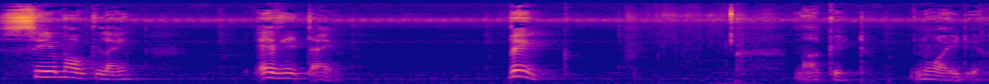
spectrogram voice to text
Same outline every time. Big market. No idea.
